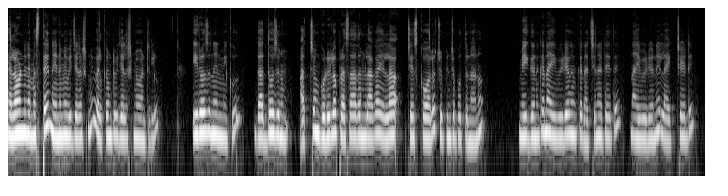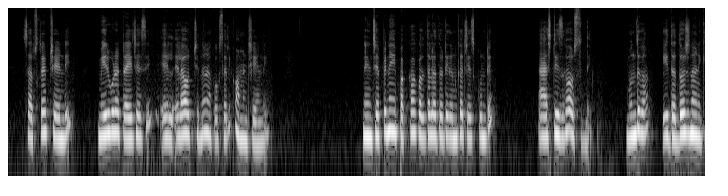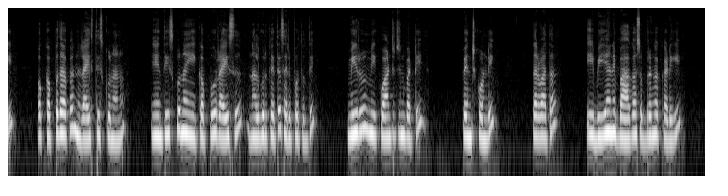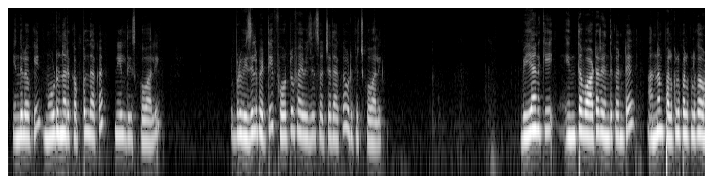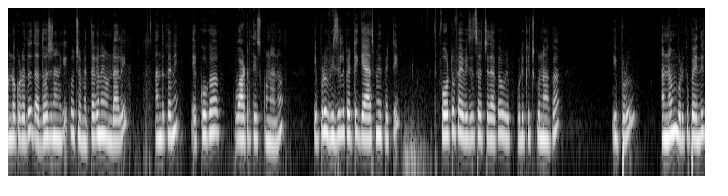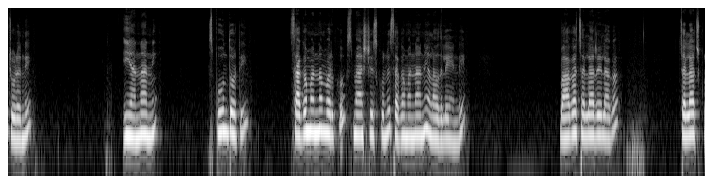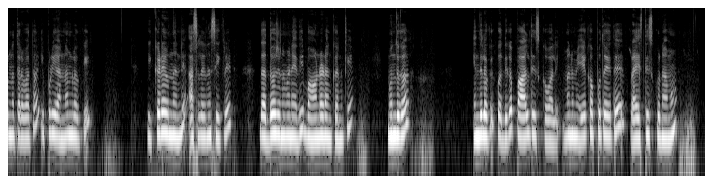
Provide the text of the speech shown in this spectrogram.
Hello అండి నమస్తే. నేను మీ విజయలక్ష్మి. వెల్కమ్ టు విజయలక్ష్మి వంటిలు. ఈరోజు నేను మీకు దద్దోజనం అచ్చం గుడిలో ప్రసాదంలాగా ఎలా చేసుకోవాలో చూపించబోతున్నాను. మీకు కనుక నా ఈ వీడియో కనుక నచ్చినట్టయితే నా ఈ వీడియోని లైక్ చేయండి సబ్స్క్రైబ్ చేయండి. మీరు కూడా ట్రై చేసి ఎలా వచ్చిందో నాకు ఒకసారి కామెంట్ చేయండి. నేను చెప్పిన ఈ పక్కా కొలతలతోటి కనుక చేసుకుంటే యాస్టీస్గా వస్తుంది. ముందుగా ఈ దద్దోజనానికి ఒక కప్పు దాకా నేను రైస్ తీసుకున్నాను. నేను తీసుకున్న ఈ కప్పు రైస్ నలుగురికి అయితే సరిపోతుంది. మీరు మీ క్వాంటిటీని బట్టి పెంచుకోండి. తర్వాత ఈ బియ్యాన్ని బాగా శుభ్రంగా కడిగి ఇందులోకి మూడున్నర కప్పుల దాకా నీళ్ళు తీసుకోవాలి. ఇప్పుడు విజిల్ పెట్టి ఫోర్ టు ఫైవ్ విజిల్స్ వచ్చేదాకా ఉడికించుకోవాలి. బియ్యానికి ఇంత వాటర్ ఎందుకంటే అన్నం పలుకులు పలుకులుగా ఉండకూడదు. దద్దోజనానికి కొంచెం మెత్తగానే ఉండాలి. అందుకని ఎక్కువగా వాటర్ తీసుకున్నాను. ఇప్పుడు విజిల్ పెట్టి గ్యాస్ మీద పెట్టి ఫోర్ టు ఫైవ్ విజిల్స్ వచ్చేదాకా ఉడికించుకున్నాక ఇప్పుడు అన్నం ఉడికిపోయింది చూడండి. ఈ అన్నాన్ని స్పూన్ తోటి సగం అన్నం వరకు స్మాష్ చేసుకుని సగం అన్నాన్ని అలా వదిలేయండి. బాగా చల్లారేలాగా చల్లార్చుకున్న తర్వాత ఇప్పుడు ఈ అన్నంలోకి ఇక్కడే ఉందండి అసలైన సీక్రెట్. దద్దోజనం అనేది బాగుండడం కనుక ముందుగా ఇందులోకి కొద్దిగా పాలు తీసుకోవాలి. మనం ఏ కప్పుతో అయితే రైస్ తీసుకున్నామో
